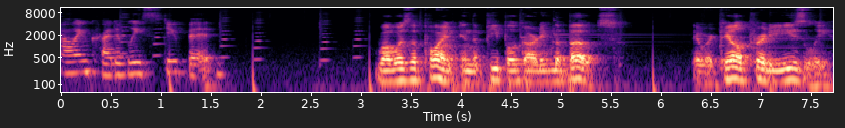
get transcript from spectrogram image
How incredibly stupid. What was the point in the people guarding the boats? They were killed pretty easily.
